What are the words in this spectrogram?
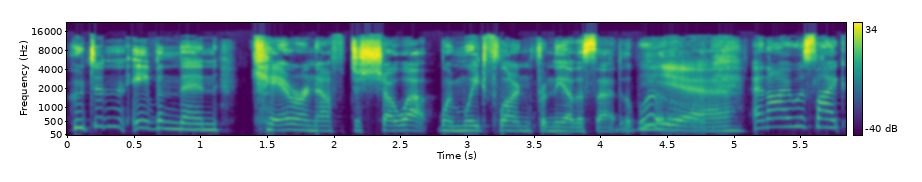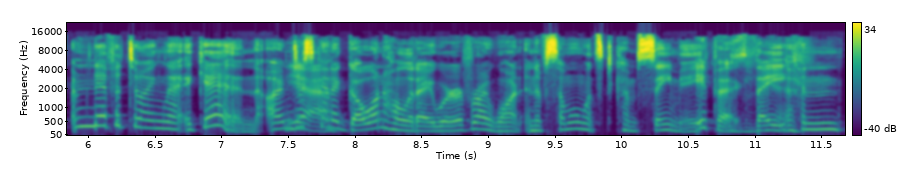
who didn't even then care enough to show up when we'd flown from the other side of the world. Yeah. And I was like, I'm never doing that again. I'm just going to go on holiday wherever I want. And if someone wants to come see me, Epic. they can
